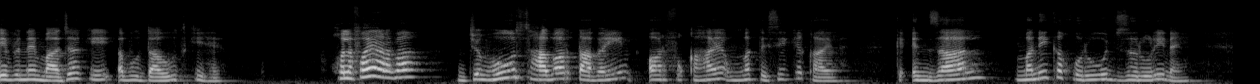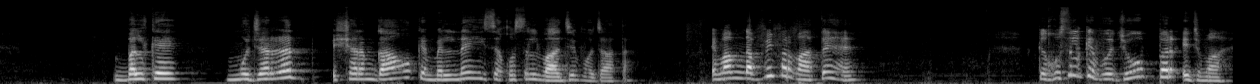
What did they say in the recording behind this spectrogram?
इबन माजा की, अबू दाऊद की है। खुलफा अरबा, जमहूर साहबा और ताबईन और फ़ुकाय उम्मत इसी के कायल है कि इंजाल मनी का खरूज ज़रूरी नहीं, बल्कि मुजरद शर्मगाहों के मिलने ही से गसल वाजिब हो जाता। इमाम नबी फरमाते हैं कि गसल के वजूब पर इजमा है,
